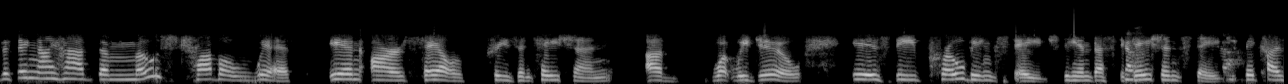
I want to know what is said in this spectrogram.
the thing I had the most trouble with in our sales presentation of what we do is the probing stage, the investigation yeah. stage, because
